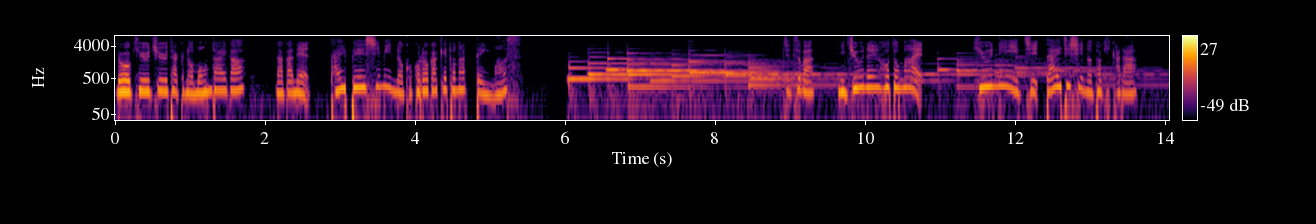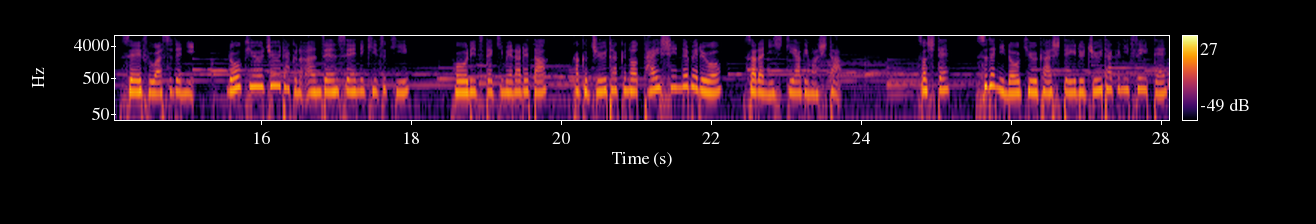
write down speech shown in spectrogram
老朽住宅の問題が長年台北市民の心がけとなっています。実は20年ほど前921大地震の時から政府はすでに老朽住宅の安全性に気づき法律で決められた各住宅の耐震レベルをさらに引き上げました。そしてすでに老朽化している住宅について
